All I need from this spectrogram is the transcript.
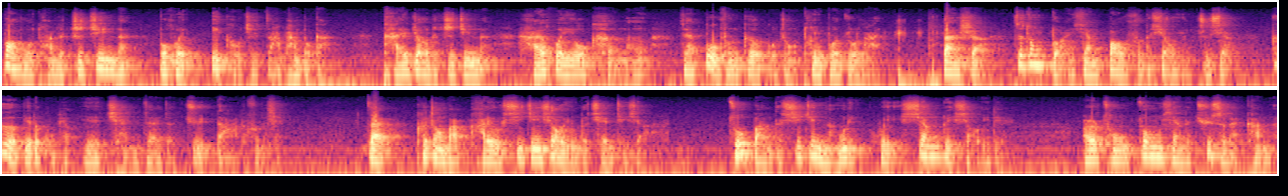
抱团的资金呢不会一口气砸盘不干，抬轿的资金呢还会有可能在部分个股中推波助澜。但是啊。这种短线暴富的效应之下，个别的股票也潜在着巨大的风险。在科创板还有吸金效应的前提下，主板的吸金能力会相对小一点。而从中线的趋势来看呢，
